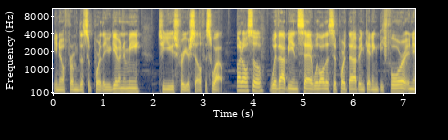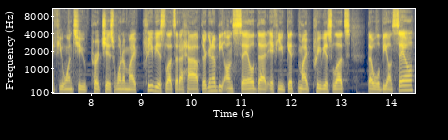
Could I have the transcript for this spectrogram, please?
you know, from the support that you're giving to me to use for yourself as well. But also, with that being said, with all the support that I've been getting before, and if you want to purchase one of my previous LUTs that I have, they're to be on sale that if you get my previous LUTs that will be on sale,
